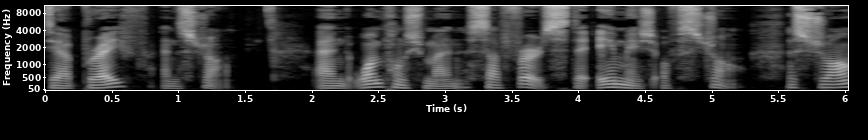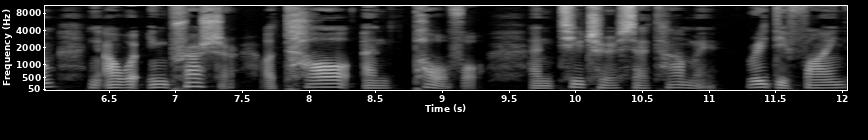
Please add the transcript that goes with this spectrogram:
They are brave and strong. And One Punch Man subverts the image of strong. The strong in our impression are tall and powerful, and teacher Saitama redefined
